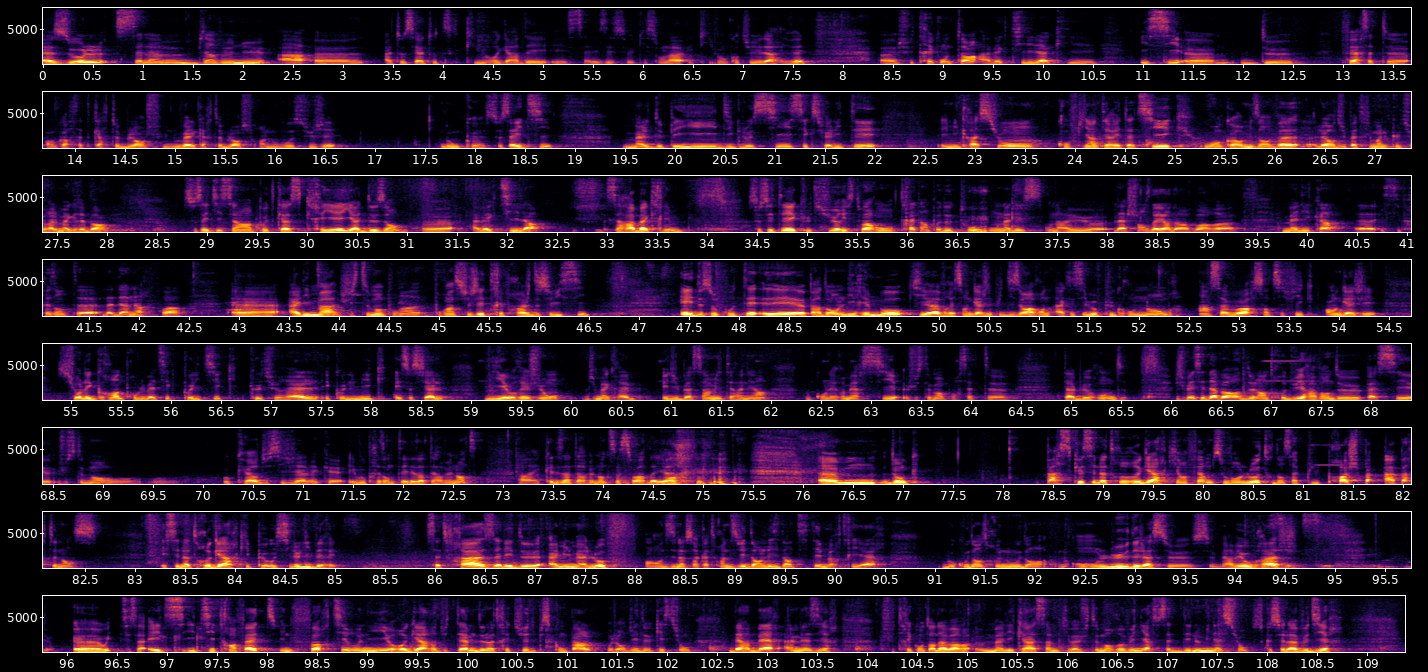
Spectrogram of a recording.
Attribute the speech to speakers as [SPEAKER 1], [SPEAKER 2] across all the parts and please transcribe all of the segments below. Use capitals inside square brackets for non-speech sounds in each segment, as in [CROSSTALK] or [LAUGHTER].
[SPEAKER 1] Azul, salam, bienvenue à, euh, à, tous et à toutes qui nous regardez et celles et ceux qui sont là et qui vont continuer d'arriver. Euh, je suis très content avec Tilila qui est ici euh, de faire encore cette carte blanche, une nouvelle carte blanche sur un nouveau sujet. Donc Society, mal de pays, diglossie, sexualité, émigration, conflits interétatiques ou encore mise en valeur du patrimoine culturel maghrébin. Society, c'est un podcast créé il y a deux ans euh, avec Tila, Sarah Bakrim. Société, culture, histoire, on traite un peu de tout. On a, eu euh, la chance d'ailleurs d'avoir euh, Malika ici présente la dernière fois à Lima, justement pour un sujet très proche de celui-ci. Et de son côté, pardon, l'IREMO qui œuvre et s'engage depuis dix ans à rendre accessible au plus grand nombre un savoir scientifique engagé sur les grandes problématiques politiques, culturelles, économiques et sociales liées aux régions du Maghreb et du bassin méditerranéen. Donc on les remercie justement pour cette euh, table ronde. Je vais essayer d'abord de l'introduire avant de passer justement au, cœur du sujet avec, euh, et vous présenter les intervenantes. Alors, que des intervenantes ce soir d'ailleurs. [LAUGHS] Euh, donc, parce que c'est notre regard qui enferme souvent l'autre dans sa plus proche appartenance et c'est notre regard qui peut aussi le libérer. Cette phrase, elle est de Amin Malouf en 1998 dans L'identité meurtrière. Beaucoup d'entre nous ont lu déjà ce, merveilleux ouvrage. Euh, oui, c'est ça. Et il titre en fait une forte ironie au regard du thème de notre étude, puisqu'on parle aujourd'hui de questions berbères amazir. Je suis très content d'avoir Malika Hassam qui va justement revenir sur cette dénomination, ce que cela veut dire.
